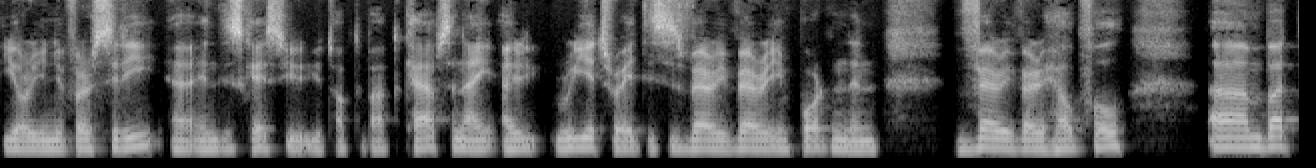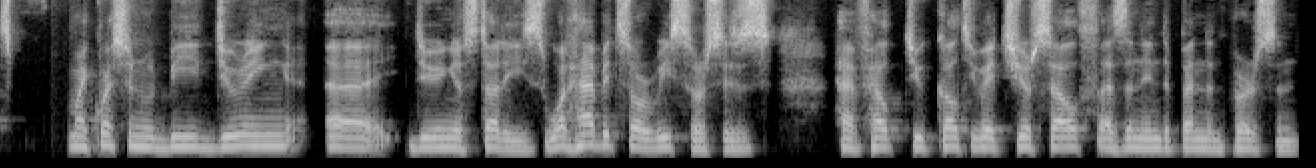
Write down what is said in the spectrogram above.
your university. Uh, in this case, you, you talked about CAPS, and I, I, reiterate this is very, very important and very, very helpful. Um, but my question would be during uh, during your studies, what habits or resources have helped you cultivate yourself as an independent person,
